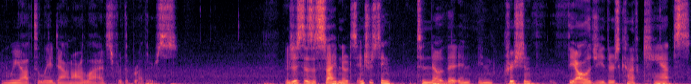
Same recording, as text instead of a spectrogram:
and we ought to lay down our lives for the brothers." And just as a side note, it's interesting to note that in, in Christian theology, there's kind of camps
